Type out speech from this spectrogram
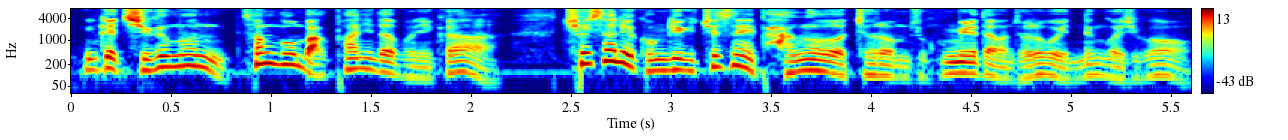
그러니까 지금은 선거 막판이다 보니까 최선의 공격이 최선의 방어처럼 국민의당은 저러고 있는 것이고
